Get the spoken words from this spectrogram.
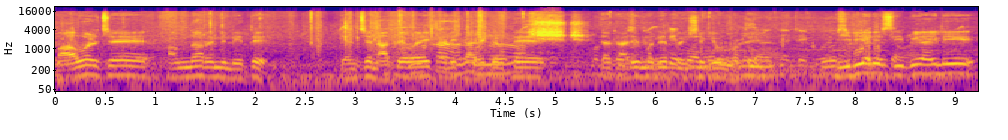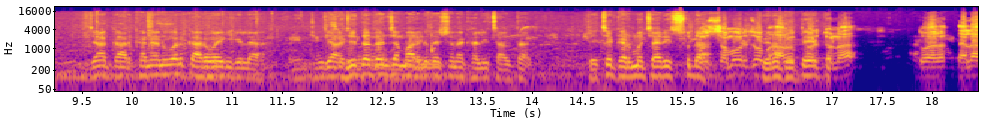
मावळचे आमदार आणि नेते त्यांचे नातेवाईक आणि कार्यकर्ते त्या गाडीमध्ये पैसे घेऊन होते. ईडी आणि सीबीआयने ज्या कारखान्यांवर कारवाई केल्या ज्या अजितदादांच्या मार्गदर्शनाखाली चालतात त्याचे कर्मचारी सुद्धा समोर जो होते. तो त्याला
